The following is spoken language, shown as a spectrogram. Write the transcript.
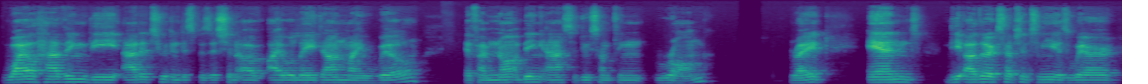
while having the attitude and disposition of I will lay down my will if I'm not being asked to do something wrong, right? And the other exception to me is where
